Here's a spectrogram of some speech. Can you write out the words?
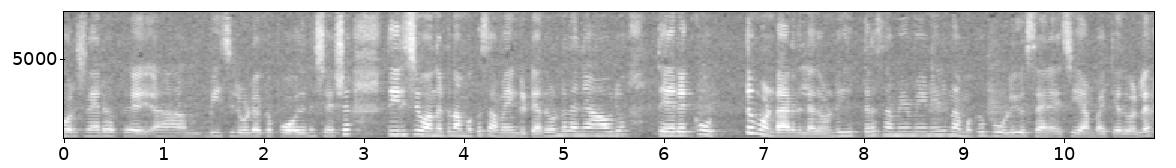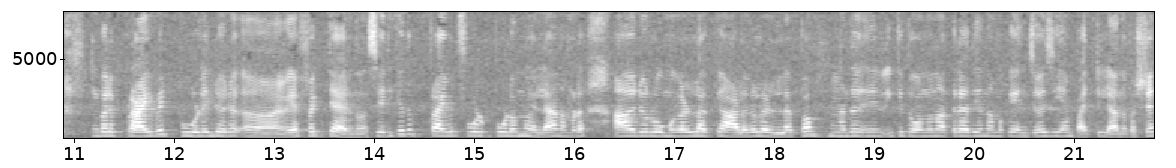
കുറച്ച് നേരമൊക്കെ ബീച്ചിലൂടെയൊക്കെ പോയതിന് ശേഷം തിരിച്ച് വന്നിട്ട് നമുക്ക് സമയം കിട്ടി. അതുകൊണ്ട് തന്നെ ആ ഒരു തിരക്ക് ഒട്ടും ഉണ്ടായിരുന്നില്ല. അതുകൊണ്ട് എത്ര സമയം വേണേലും നമുക്ക് പൂൾ യൂസ് ചെയ്യാൻ പറ്റി. അതുപോലെ നമുക്കൊരു പ്രൈവറ്റ് പൂളിന്റെ ഒരു എഫക്റ്റ് ആയിരുന്നു. ശരിക്കും അത് പ്രൈവറ്റ് പൂൾ പൂളൊന്നുമല്ല നമ്മുടെ ആ ഒരു റൂമുകളിലൊക്കെ ആളുകളുള്ളപ്പം അത് എനിക്ക് തോന്നുന്നു അത്രയധികം നമുക്ക് എൻജോയ് ചെയ്യാൻ പറ്റില്ല എന്ന്. പക്ഷേ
